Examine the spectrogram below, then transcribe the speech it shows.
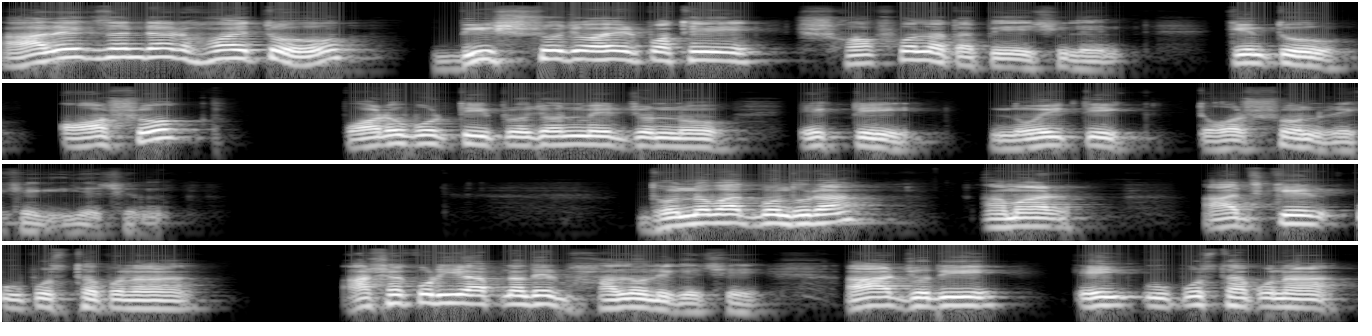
আলেকজান্ডার হয়তো বিশ্বজয়ের পথে সফলতা পেয়েছিলেন, কিন্তু অশোক পরবর্তী প্রজন্মের জন্য একটি নৈতিক দর্শন রেখে গিয়েছেন। ধন্যবাদ বন্ধুরা, আমার আজকের উপস্থাপনা আশা করি আপনাদের ভালো লেগেছে। আর যদি এই উপস্থাপনা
